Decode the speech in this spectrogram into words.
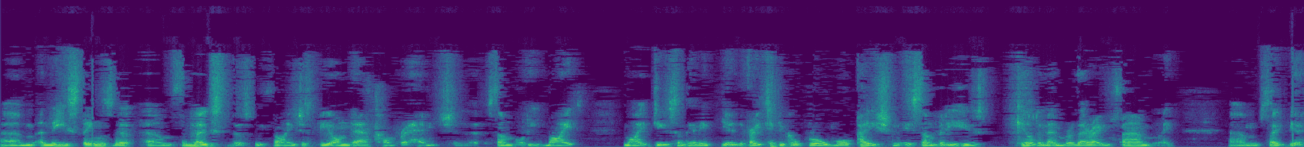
Um, and these things that, um, for most of us, we find just beyond our comprehension that somebody might might do something. I mean, you know, the very typical Broadmoor patient is somebody who's killed a member of their own family. Um, so, you know,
